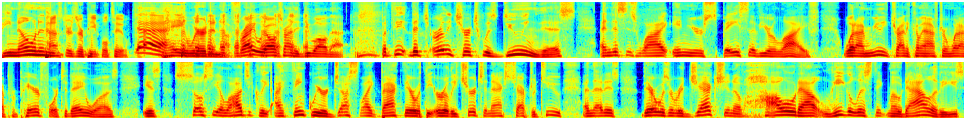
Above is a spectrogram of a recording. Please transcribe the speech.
be known and Pastors are people too. yeah, hey, weird enough, right? We're all trying to do all that. But the, the early church was doing this, and this is why, in your space of your life, what I'm really trying to come after and what I prepared for today was is sociologically, I think we are just like back there with the early church in Acts chapter 2, and that is there was a rejection of hollowed out legalistic modalities,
